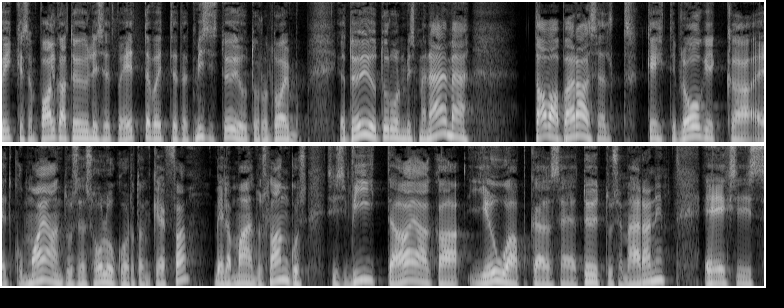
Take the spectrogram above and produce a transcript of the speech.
kõik, kes on palgatöölised või ettevõtjad, et mis siis tööjõuturul toimub ja tööjõuturul, mis me näeme tavapäraselt kehtib loogika, et kui majanduses olukord on kehva, meil on majanduslangus, siis viiteajaga jõuab ka see töötuse määrani. ehk siis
